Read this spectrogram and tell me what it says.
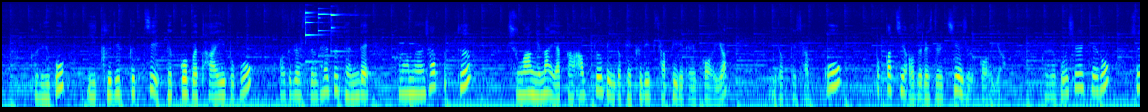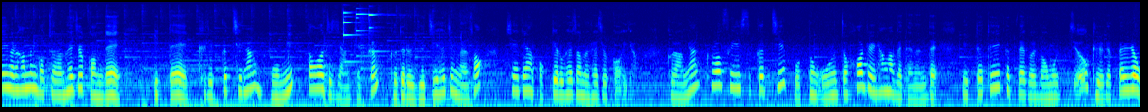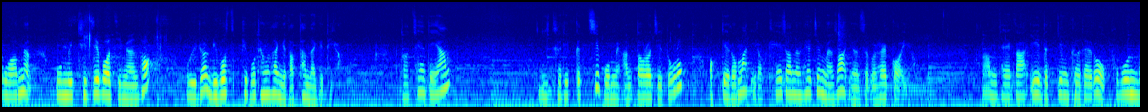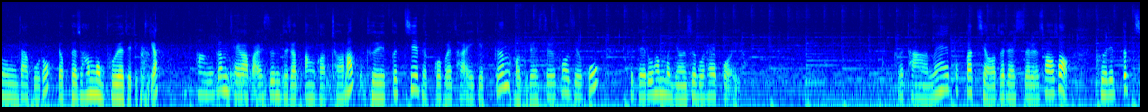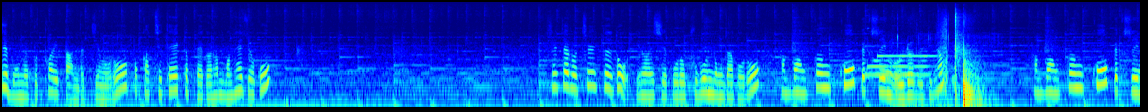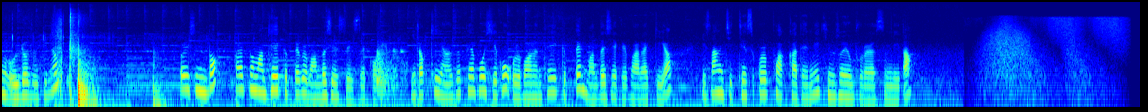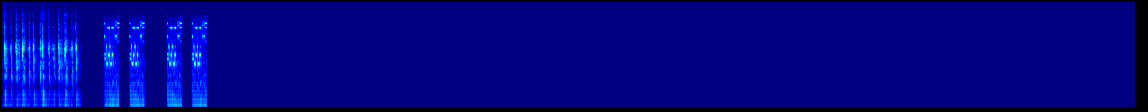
그리고 이 그립 끝이 배꼽에 닿이도록 어드레스를 해줄 텐데 그러면 샤프트 중앙이나 약간 앞쪽에 이렇게 그립이 잡히게 될 거예요. 이렇게 잡고 똑같이 어드레스를 취해줄 거예요. 그리고 실제로 스윙을 하는 것처럼 해줄 건데 이때 그립 끝이랑 몸이 떨어지지 않게끔 그대로 유지해주면서 최대한 어깨로 회전을 해줄 거예요. 그러면 클럽 페이스 끝이 보통 오른쪽 허리를 향하게 되는데 이때 테이크백을 너무 쭉 길게 빼려고 하면 몸이 뒤집어지면서 오히려 리버스 피봇 현상이 나타나게 돼요. 그래서 최대한 이 그립 끝이 몸에 안 떨어지도록 어깨로만 이렇게 회전을 해주면서 연습을 할 거예요. 그럼 제가 이 느낌 그대로 부분 동작으로 옆에서 한번 보여드릴게요. 방금 제가 말씀드렸던 것처럼 그립 끝이 배꼽에 닿이게끔 어드레스를 서주고 그대로 한번 연습을 할 거예요. 그 다음에 똑같이 어드레스를 서서 그립 끝이 몸에 붙어 있다는 느낌으로 똑같이 테이크백을 한번 해주고 실제로 칠 때도 이런 식으로 부분 동작으로 한번 끊고 백스윙을 올려주시면 한번 끊고 백스윙을 올려주시면 훨씬 더 깔끔한 테이크백을 만드실 수 있을 거예요. 이렇게 연습해보시고 올바른 테이크백 만드시길 바랄게요. 이상 GTS 골프 아카데미 김소윤 프로였습니다.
